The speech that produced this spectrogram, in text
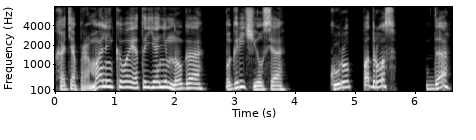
Хотя про маленького это я немного погорячился. Куро подрос. Да.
